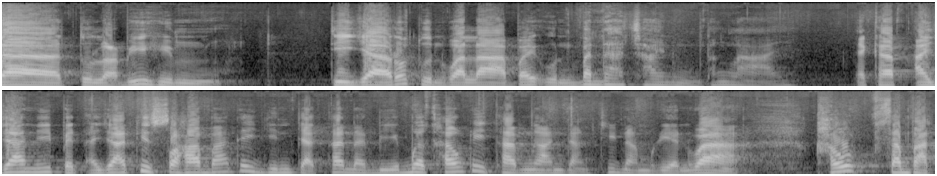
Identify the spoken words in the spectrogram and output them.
ลาตุลบิฮิมติยารตุนวาลาใบอุ่นบรรดาชายหนุ่มทั้งหลายนะครับอายานี้เป็นอายาที่สหาบะได้ยินจากท่านนาบี เมื่อเขาได้ทำงานอย่างที่นำเรียนว่า เขาสะบัด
